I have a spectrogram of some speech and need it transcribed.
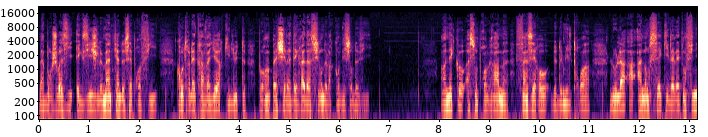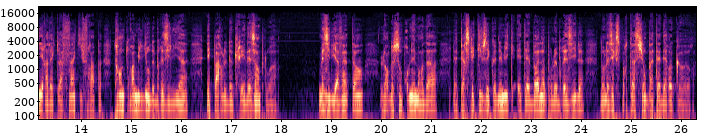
la bourgeoisie exige le maintien de ses profits contre les travailleurs qui luttent pour empêcher la dégradation de leurs conditions de vie. En écho à son programme Fin zéro de 2003, Lula a annoncé qu'il allait en finir avec la faim qui frappe 33 millions de Brésiliens et parle de créer des emplois. Mais il y a vingt ans, lors de son premier mandat, les perspectives économiques étaient bonnes pour le Brésil, dont les exportations battaient des records.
